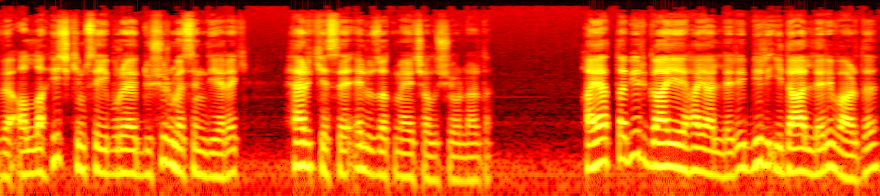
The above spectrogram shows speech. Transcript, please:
ve Allah hiç kimseyi buraya düşürmesin diyerek herkese el uzatmaya çalışıyorlardı. Hayatta bir gayeyi hayalleri, bir idealleri vardı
